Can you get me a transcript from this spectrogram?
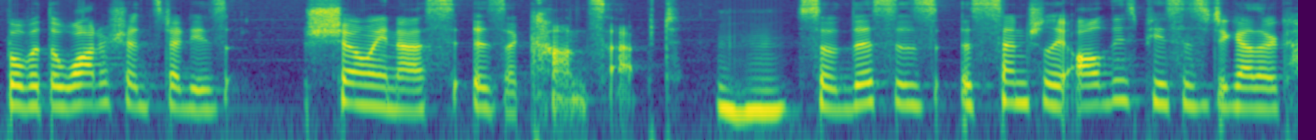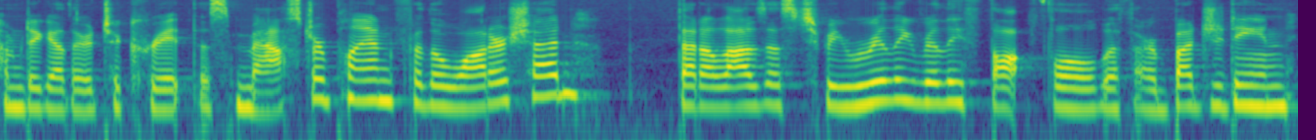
But what the watershed studies showing us is a concept. Mm-hmm. So this is essentially all these pieces together come together to create this master plan for the watershed that allows us to be really, really thoughtful with our budgeting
